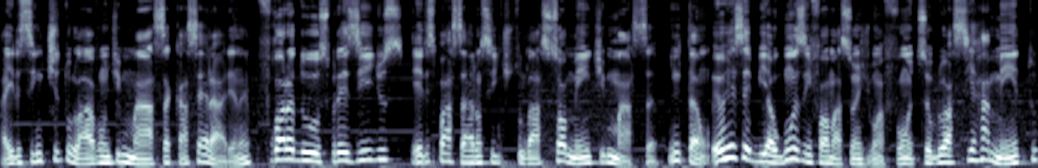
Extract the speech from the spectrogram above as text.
Aí eles se intitulavam de massa carcerária, né? Fora dos presídios, eles passaram a se intitular somente massa. Então, eu recebi algumas informações de uma fonte sobre o acirramento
